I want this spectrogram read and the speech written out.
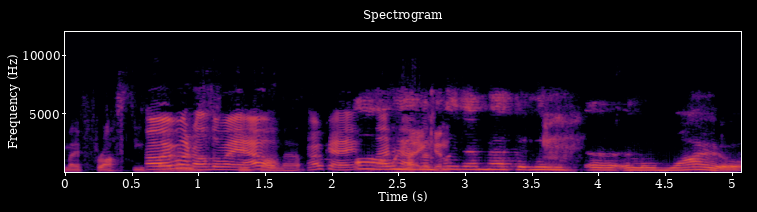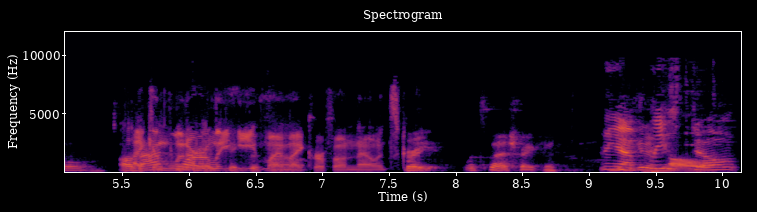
my frosty. Oh, I went all the way out. map. Okay. Oh, that we I haven't can- played that map in uh, in a while. Oh, I can why I literally eat my out. microphone now. It's great. Wait, what's matchmaking? Yeah, You a please new- don't.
